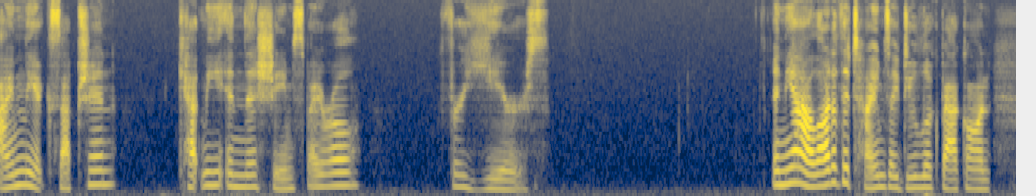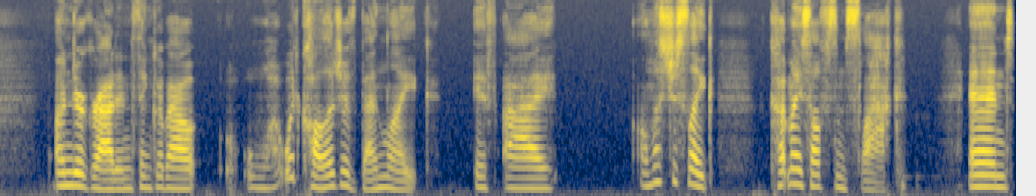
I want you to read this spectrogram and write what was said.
I'm the exception kept me in this shame spiral for years. And yeah, a lot of the times I do look back on undergrad and think about what would college have been like if I almost just like cut myself some slack. And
